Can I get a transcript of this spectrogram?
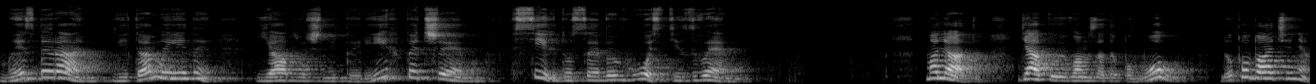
Ми збираємо вітамини. Яблучний пиріг печемо, всіх до себе в гості звемо. Малята, дякую вам за допомогу. До побачення!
